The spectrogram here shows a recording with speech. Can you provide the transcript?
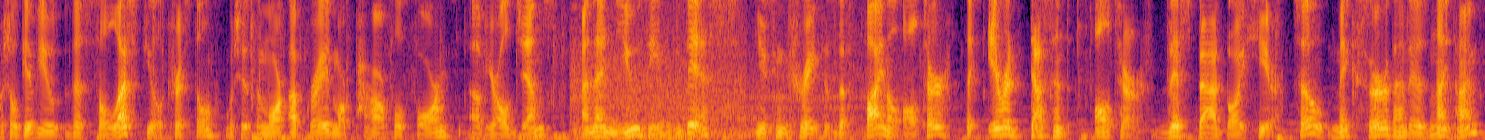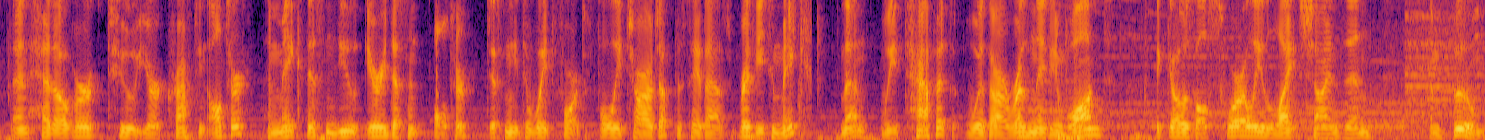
which will give you the Celestial Crystal, which is the more upgrade, more powerful form of your old gems. And then using this, you can create the final altar, the Iridescent Altar, this bad boy here. So make sure that it is nighttime, then head over to your crafting altar and make this new iridescent altar. Just need to wait for it to fully charge up to say that it's ready to make. Then we tap it with our resonating wand. It goes all swirly, light shines in, and boom,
